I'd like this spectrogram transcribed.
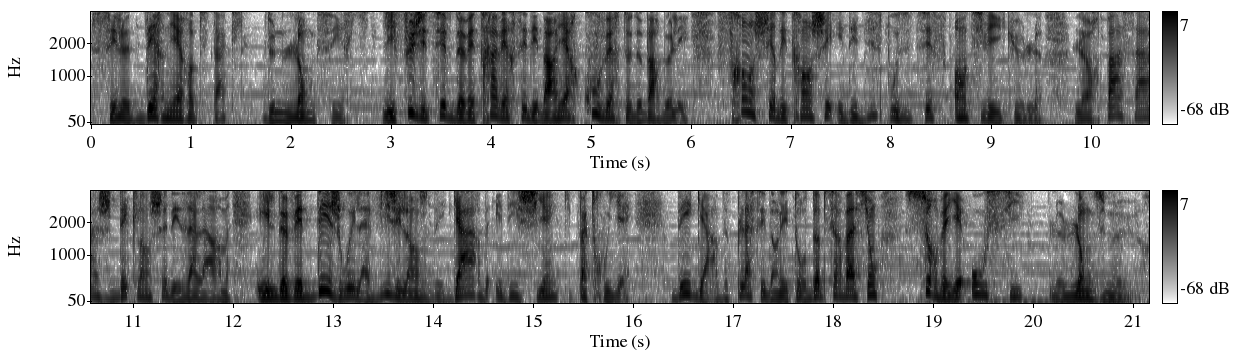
c'est le dernier obstacle d'une longue série. Les fugitifs devaient traverser des barrières couvertes de barbelés, franchir des tranchées et des dispositifs anti-véhicules. Leur passage déclenchait des alarmes et ils devaient déjouer la vigilance des gardes et des chiens qui patrouillaient. Des gardes placés dans les tours d'observation surveillaient aussi le long du mur.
